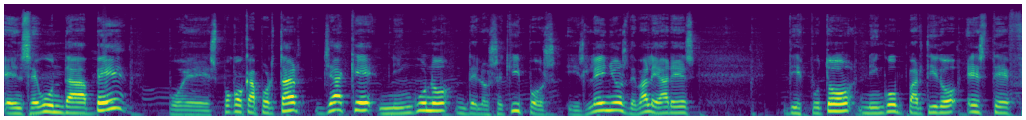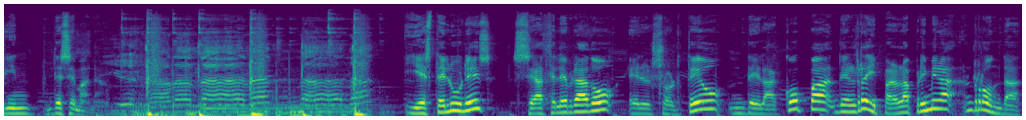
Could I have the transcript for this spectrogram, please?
En segunda B, pues poco que aportar, ya que ninguno de los equipos isleños de Baleares disputó ningún partido este fin de semana. Y este lunes se ha celebrado el sorteo de la Copa del Rey para la primera ronda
